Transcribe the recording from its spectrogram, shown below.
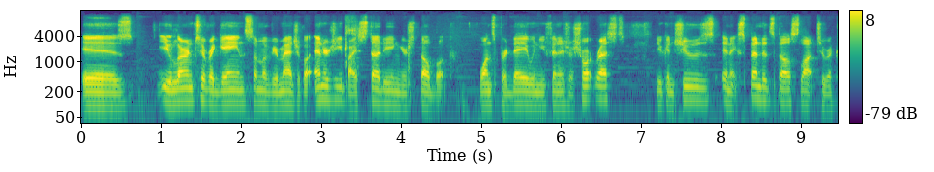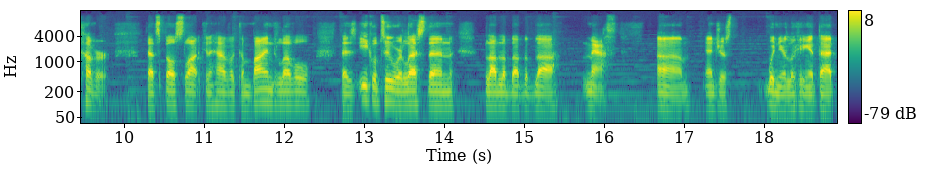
is you learn to regain some of your magical energy by studying your spell book. Once per day, when you finish a short rest, you can choose an expended spell slot to recover. That spell slot can have a combined level that is equal to or less than blah blah blah blah blah math. Um, and just when you're looking at that,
